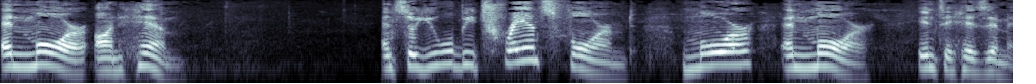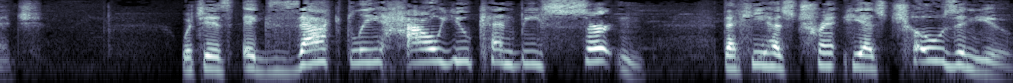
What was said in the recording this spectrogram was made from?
and more on Him. And so you will be transformed more and more into his image, which is exactly how you can be certain that he has, tra- he has chosen you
